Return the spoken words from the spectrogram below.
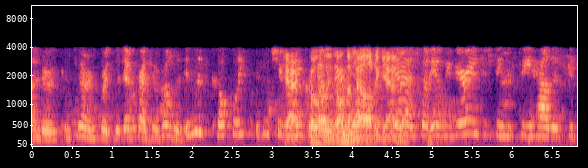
under concern for the Democrats and Republicans. Isn't this Coakley? Isn't she Yeah, running for Coakley's governor? on the ballot again. Yeah, so it'll be very interesting to see how this gets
